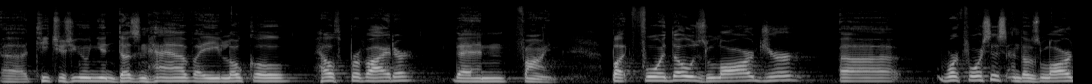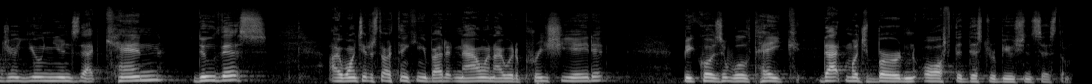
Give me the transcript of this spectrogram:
uh, teachers union doesn't have a local health provider, then fine. But for those larger uh, workforces and those larger unions that can do this, I want you to start thinking about it now, and I would appreciate it because it will take that much burden off the distribution system.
